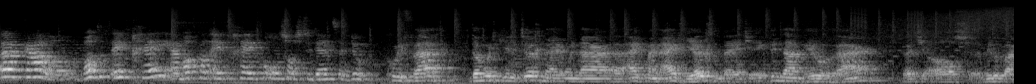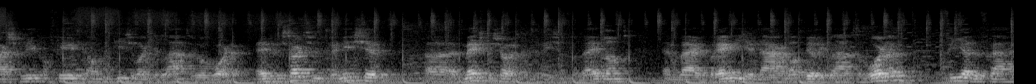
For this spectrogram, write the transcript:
Uh, Karel, wat doet EVG en wat kan EVG voor ons als studenten doen? goede vraag. Dan moet ik jullie terugnemen naar eh, eigenlijk mijn eigen jeugd een beetje. Ik vind het namelijk heel raar dat je als eh, middelbare scholier van 14 al moet kiezen wat je later wil worden. Even gestart is een traineeship, eh, het meest persoonlijke traineeship van Nederland. En wij brengen je naar wat wil ik later worden, via de vraag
